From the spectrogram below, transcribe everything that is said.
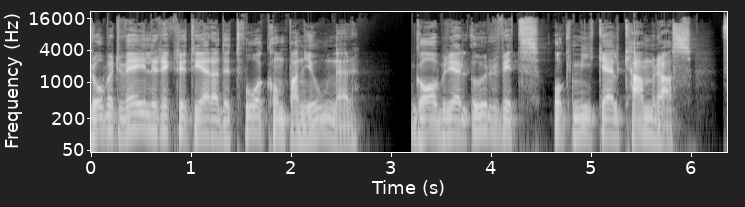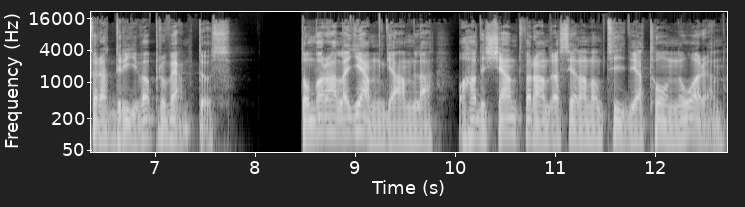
Robert Weil rekryterade två kompanjoner, Gabriel Urwitz och Mikael Kamras, för att driva Proventus. De var alla jämngamla och hade känt varandra sedan de tidiga tonåren.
